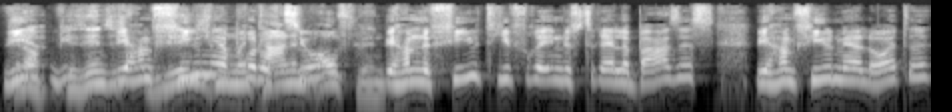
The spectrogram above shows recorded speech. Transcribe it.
wir, Genau, wir, sehen sich- wir haben viel mehr Produktion, wir haben eine viel tiefere industrielle Basis, wir haben viel mehr Leute.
